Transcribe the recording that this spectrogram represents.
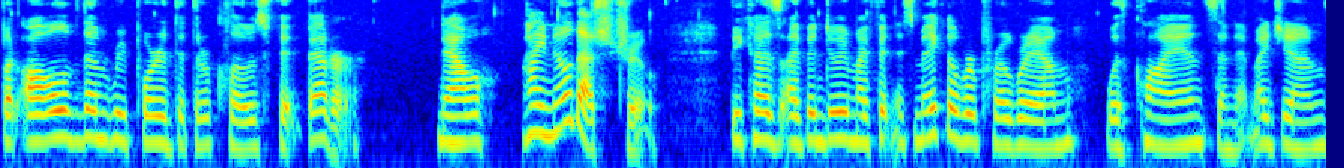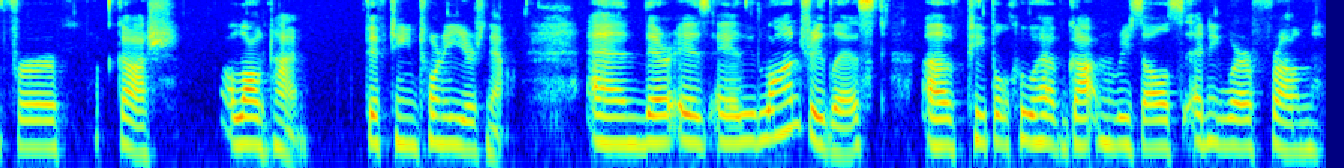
but all of them reported that their clothes fit better. Now, I know that's true because I've been doing my fitness makeover program with clients and at my gym for, gosh, a long time. 15, 20 years now. And there is a laundry list of people who have gotten results anywhere from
